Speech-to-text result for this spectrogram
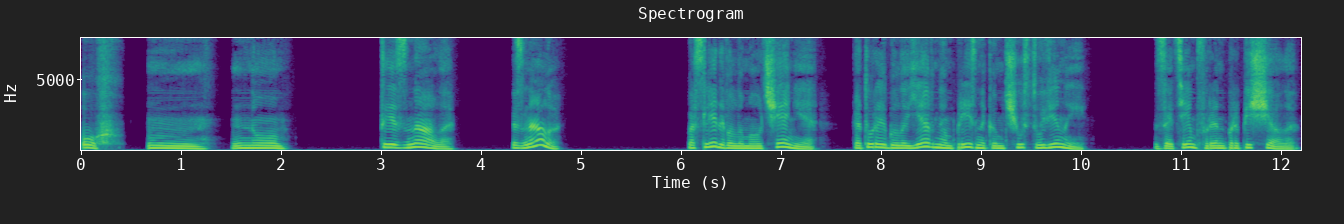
«Ох, ну...» «Ты знала. Знала?» Последовало молчание, которое было явным признаком чувства вины. Затем Френ пропищала.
